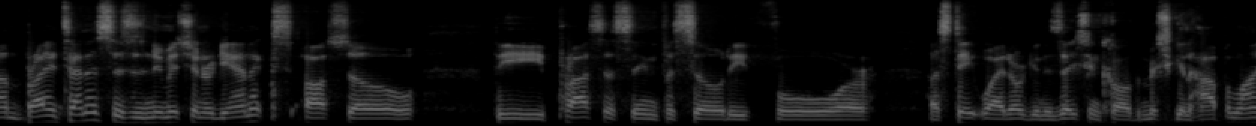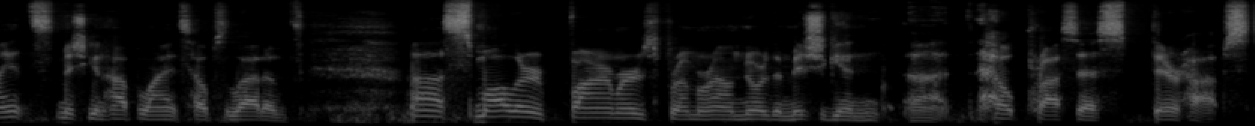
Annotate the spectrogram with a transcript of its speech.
Um, Brian Tennis this is New Mission Organics, also the processing facility for a statewide organization called the Michigan Hop Alliance. Michigan Hop Alliance helps a lot of uh, smaller farmers from around northern Michigan uh, help process their hops.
